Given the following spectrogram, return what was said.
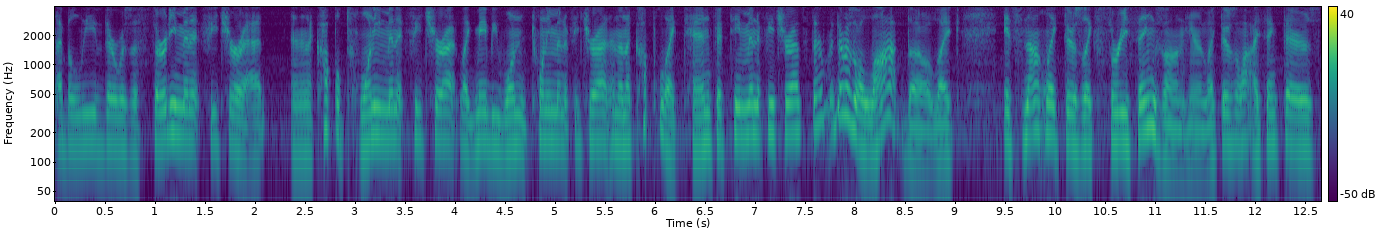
I believe there was a 30-minute featurette and then a couple 20 minute featurette, like maybe one 20 minute featurette, and then a couple like 10, 15 minute featurettes. There, there was a lot though. Like, it's not like there's like three things on here. Like, there's a lot. I think there's,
